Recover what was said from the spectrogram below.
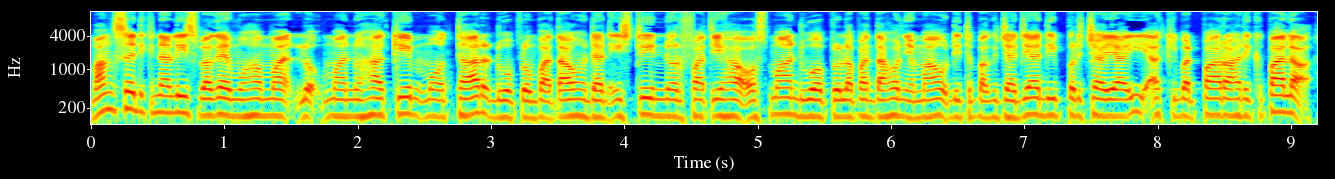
Mangsa dikenali sebagai Muhammad Lokman Nur Hakim Mokhtar, 24 tahun dan isteri Nur Fatihah Osman, 28 tahun yang maut di tempat kejadian dipercayai akibat parah di kepala.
